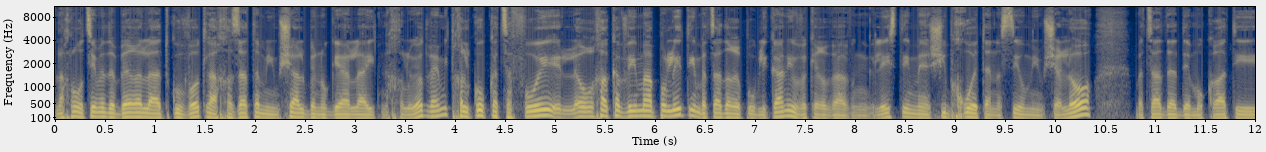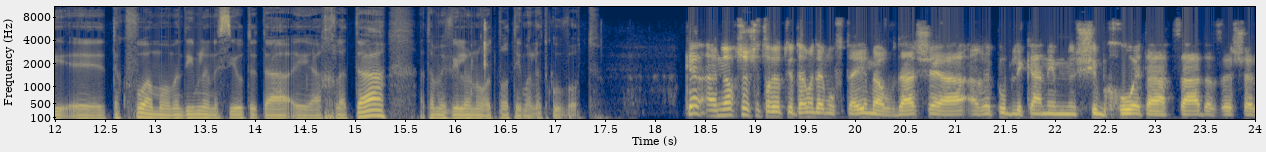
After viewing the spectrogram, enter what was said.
אנחנו רוצים לדבר על התגובות להכרזת הממשל בנוגע להתנחלויות, והם התחלקו כצפוי לאורך הקווים הפוליטיים. בצד הרפובליקני ובקרב האוונגליסטים אה, שיבחו את הנשיא וממשלו. בצד הדמוקרטי אה, תקפו המועמדים לנשיאות את ההחלטה. אתה מביא לנו עוד פרטים על התגובות. כן, אני לא חושב שצריך להיות יותר מדי מופתעים מהעובדה שהרפובליקנים שיבחו את הצעד הזה של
